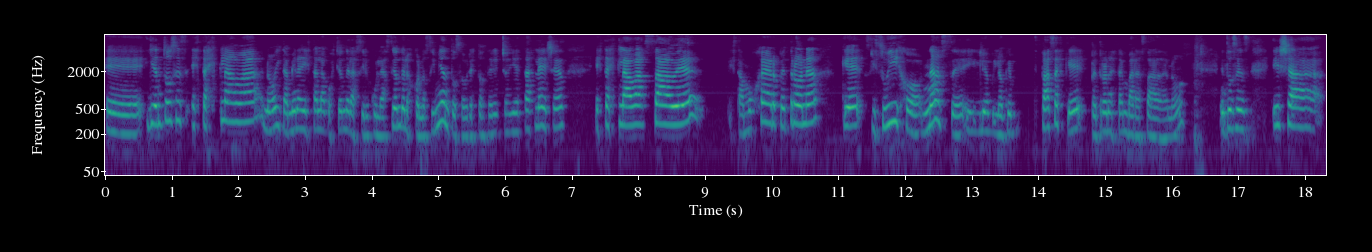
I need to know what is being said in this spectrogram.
Eh, y entonces esta esclava, ¿no? y también ahí está la cuestión de la circulación de los conocimientos sobre estos derechos y estas leyes, esta esclava sabe, esta mujer, Petrona, que si su hijo nace, y lo, que pasa es que Petrona está embarazada, ¿no? Entonces ella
